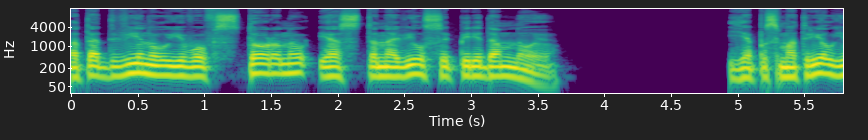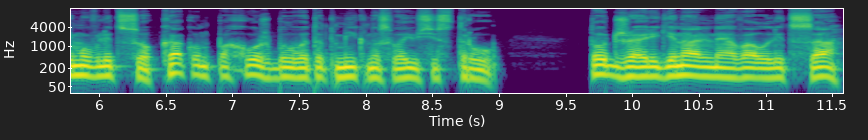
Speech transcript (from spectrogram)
Отодвинул его в сторону и остановился передо мною. Я посмотрел ему в лицо, как он похож был в этот миг на свою сестру. Тот же оригинальный овал лица,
